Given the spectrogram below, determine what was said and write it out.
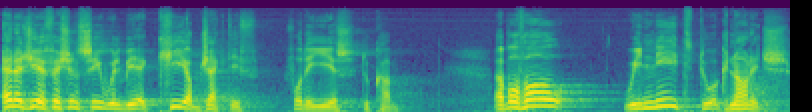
Energy efficiency will be a key objective for the years to come. Above all, we need to acknowledge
